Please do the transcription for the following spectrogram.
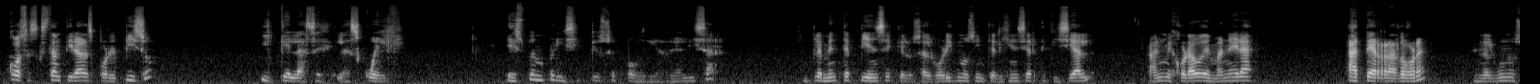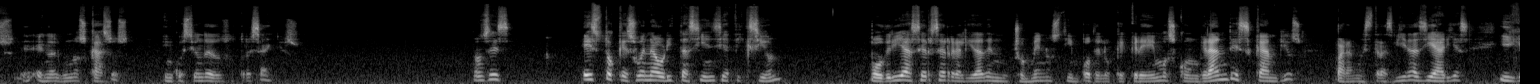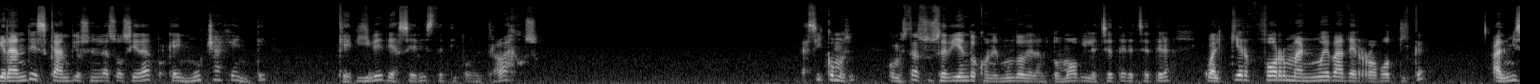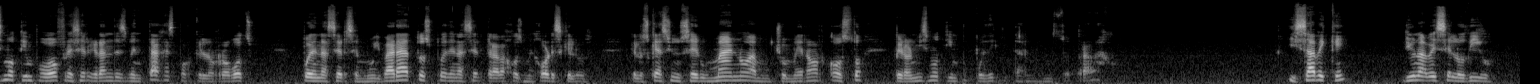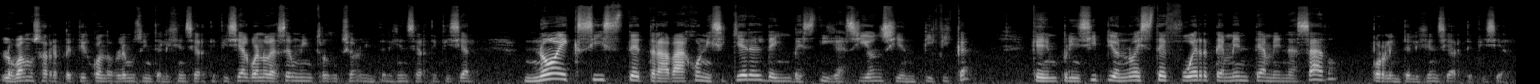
cosas que están tiradas por el piso y que las, las cuelgue. Esto en principio se podría realizar. Simplemente piense que los algoritmos de inteligencia artificial han mejorado de manera aterradora en algunos, en algunos casos en cuestión de dos o tres años. Entonces, esto que suena ahorita ciencia ficción podría hacerse realidad en mucho menos tiempo de lo que creemos con grandes cambios para nuestras vidas diarias y grandes cambios en la sociedad, porque hay mucha gente que vive de hacer este tipo de trabajos. Así como, como está sucediendo con el mundo del automóvil, etcétera, etcétera, cualquier forma nueva de robótica al mismo tiempo va a ofrecer grandes ventajas porque los robots pueden hacerse muy baratos, pueden hacer trabajos mejores que los que, hace un ser humano a mucho menor costo, pero al mismo tiempo puede quitarnos nuestro trabajo. ¿Y sabe qué? De una vez se lo digo, lo vamos a repetir cuando hablemos de inteligencia artificial, bueno, de hacer una introducción a la inteligencia artificial. no existe trabajo, ni siquiera el de investigación científica, que en principio no esté fuertemente amenazado por la inteligencia artificial.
